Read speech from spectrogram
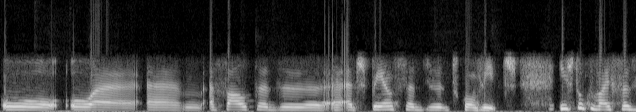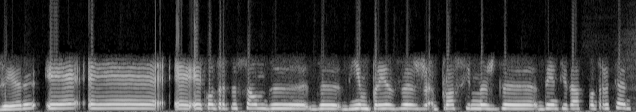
ou, ou a, a, a, falta de a dispensa de, de, convites. Isto o que vai fazer é, é, é, é a contratação de, de, de, empresas próximas da entidade contratante.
